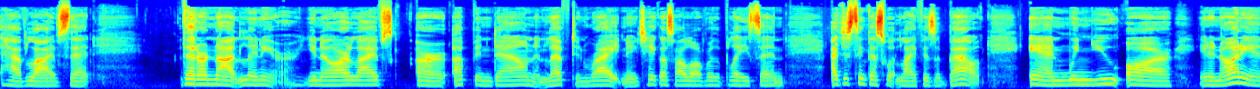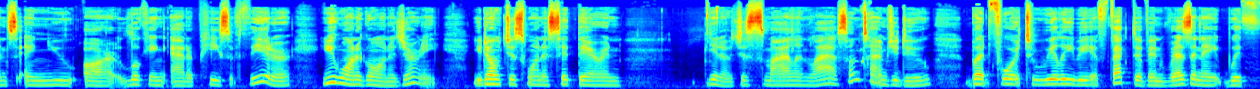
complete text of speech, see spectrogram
have lives that that are not linear. You know, our lives are up and down and left and right, and they take us all over the place. And I just think that's what life is about. And when you are in an audience and you are looking at a piece of theater, you want to go on a journey. You don't just want to sit there and, you know, just smile and laugh. Sometimes you do, but for it to really be effective and resonate with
